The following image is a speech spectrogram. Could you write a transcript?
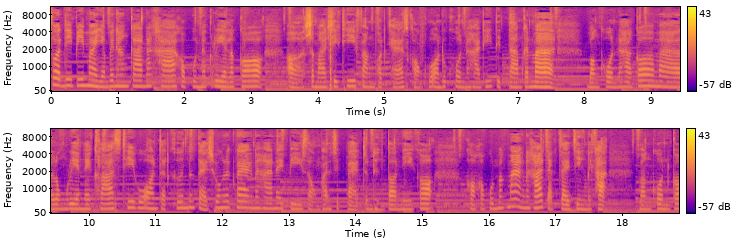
สวัสดีปีใหม่อย่างเป็นทางการนะคะ ขอบคุณนักเรียนแล้วก็สมาชิกที่ฟังพอดแคสต์ของครูออนทุกคนนะคะที่ติดตามกันมา บางคนนะคะก็มาโรงเรียนในคลาสที่ครูออนจัดขึ้นตั้งแต่ช่วงแรก ๆนะคะ ในปี 2018 จนถึงตอนนี้ก็ขอขอบคุณมากๆนะคะ จากใจจริงเลยค่ะ บางคนก็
